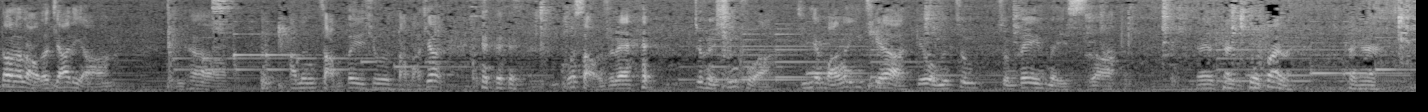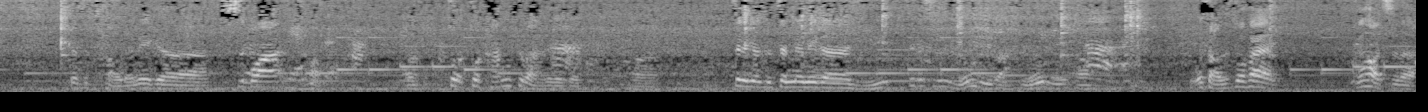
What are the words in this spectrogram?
到了姥姥家里啊，你看啊，他们长辈就打麻将，我嫂子呢就很辛苦啊，今天忙了一天啊，给我们准准备美食啊，现在开始做饭了，看看，这是炒的那个丝瓜炒。啊，做做汤是吧？这个是，啊，这个就是蒸的那个鱼，这个是鲈鱼吧？鲈鱼啊。我嫂子做饭很好吃的，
